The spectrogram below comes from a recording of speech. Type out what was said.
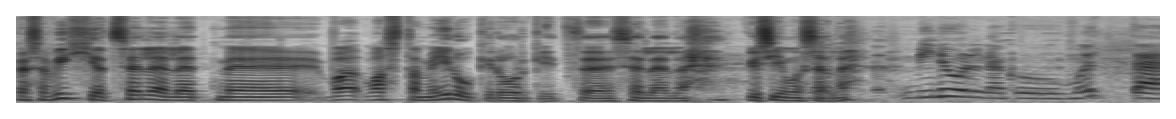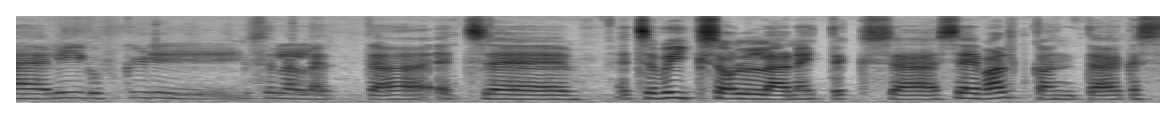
kas sa vihjad sellele, et me va-, vastame ilukirurgid sellele küsimusele no,? minul nagu mõte liigub küll sellele, et, et see, et see võiks olla näiteks see valdkond, kas,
